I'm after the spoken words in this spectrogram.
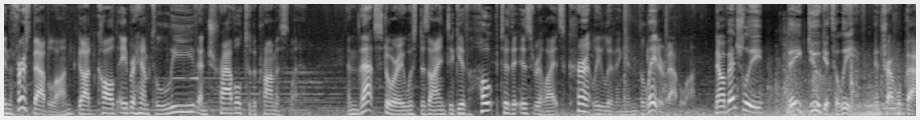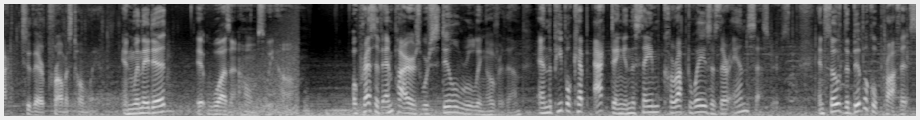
In the first Babylon, God called Abraham to leave and travel to the promised land. And that story was designed to give hope to the Israelites currently living in the later Babylon. Now, eventually, they do get to leave and travel back to their promised homeland. And when they did, it wasn't home sweet home. Oppressive empires were still ruling over them, and the people kept acting in the same corrupt ways as their ancestors. And so the biblical prophets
